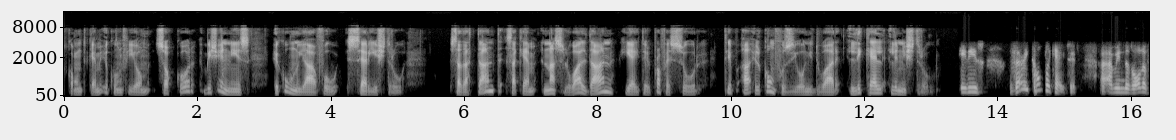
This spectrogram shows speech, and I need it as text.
skont kemm ikun fihom zokkor biex in-nies ikunu jafu x'ser jixtru. Sadattant, sakemm naslu għal dan, jgħid il-Professur, tibqa' l-konfużjoni dwar l-ikel li nixtru. It is very complicated. I mean there's a lot of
